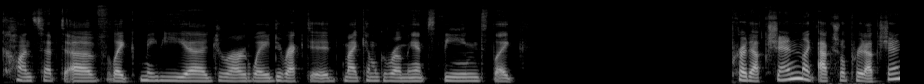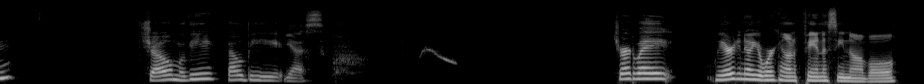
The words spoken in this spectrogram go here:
concept of like maybe uh gerard way directed my chemical romance themed like production like actual production show movie that would be Yes. Gerard Way, we already know you're working on a fantasy novel.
